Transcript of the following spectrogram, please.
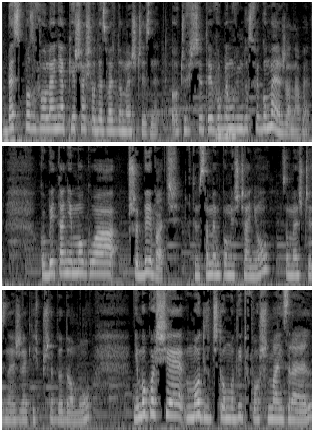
bez pozwolenia pierwsza się odezwać do mężczyzny. Oczywiście tutaj w ogóle mówimy do swojego męża nawet. Kobieta nie mogła przebywać w tym samym pomieszczeniu, co mężczyzna, jeżeli jakiś przyszedł do domu. Nie mogła się modlić tą modlitwą Szma Izrael,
